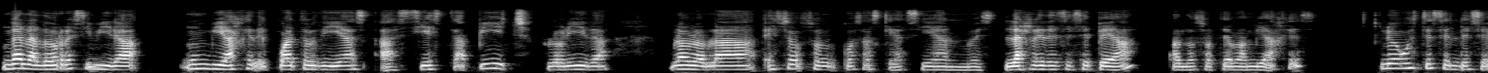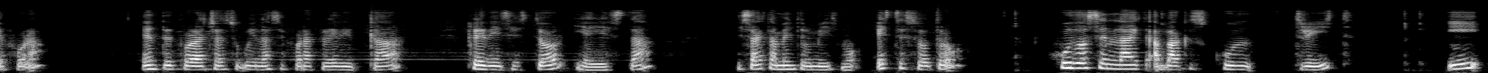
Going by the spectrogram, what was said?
ganador recibirá un viaje de cuatro días a Siesta Beach, Florida, bla, bla, bla. Eso son cosas que hacían las redes de CPA cuando sorteaban viajes. Luego este es el de Sephora. Entre por H subir la Sephora Credit Card, Credit Store, y ahí está. Exactamente el mismo. Este es otro. Who doesn't like a back school treat? Y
